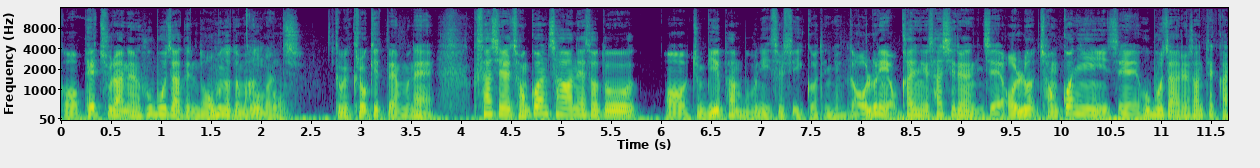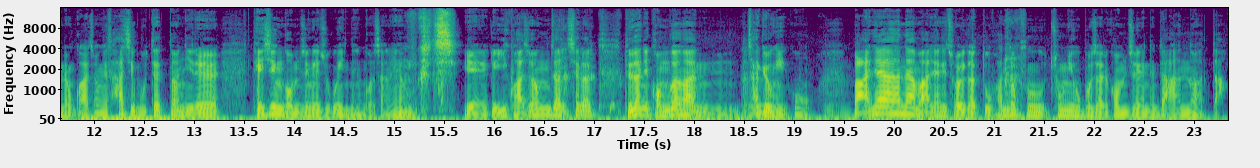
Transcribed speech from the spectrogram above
어, 배출하는 후보자들은 너무나도 많고 너무. 그러면 그렇기 때문에 사실 정권 차원에서도 어, 좀 미흡한 부분이 있을 수 있거든요. 그러니까 언론의 역할이 사실은 이제 언론 정권이 이제 후보자를 선택하는 과정에서 하지 못했던 일을 대신 검증해주고 있는 거잖아요. 음, 그렇지. 예, 그러니까 이 과정 자체가 대단히 건강한 작용이고 음. 만약 하나 만약에 저희가 또 한덕수 총리 후보자를 검증했는데 안 나왔다,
